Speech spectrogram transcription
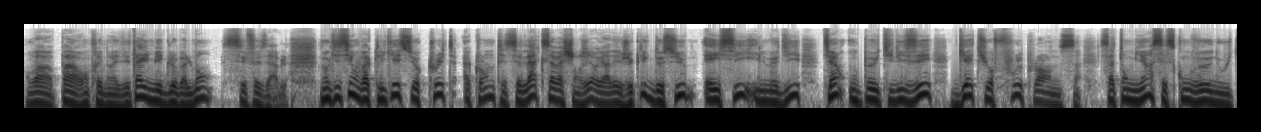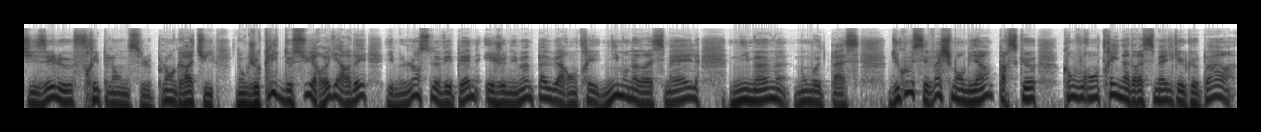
on va pas rentrer dans les détails mais globalement c'est faisable. Donc ici on va cliquer sur Create Account et c'est là que ça va changer. Regardez, je clique dessus et ici il me dit tiens on peut utiliser Get Your Free Plans. Ça tombe bien, c'est ce qu'on veut nous utiliser le free plan, le plan gratuit. Donc je clique dessus et regardez, il me lance le VPN et je n'ai même pas eu à rentrer ni mon adresse mail, ni même mon mot de passe. Du coup, c'est vachement bien parce que quand vous rentrez une adresse mail quelque part,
